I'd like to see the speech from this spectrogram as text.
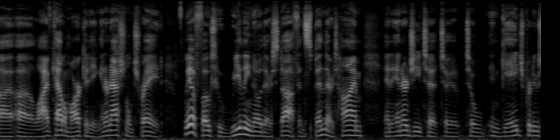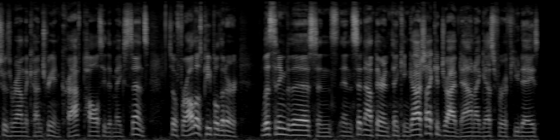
uh, uh, live cattle marketing, international trade we have folks who really know their stuff and spend their time and energy to, to, to engage producers around the country and craft policy that makes sense. So for all those people that are listening to this and, and sitting out there and thinking, gosh, I could drive down, I guess, for a few days,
